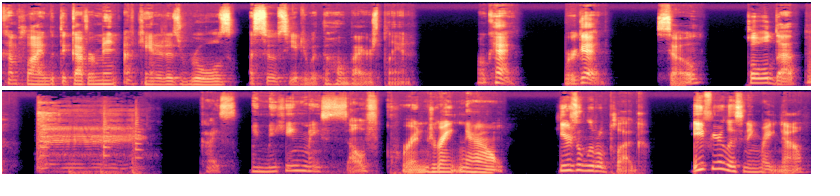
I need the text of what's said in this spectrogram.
comply with the Government of Canada's rules associated with the home buyer's plan. Okay, we're good. So hold up. Guys, I'm making myself cringe right now. Here's a little plug. If you're listening right now,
